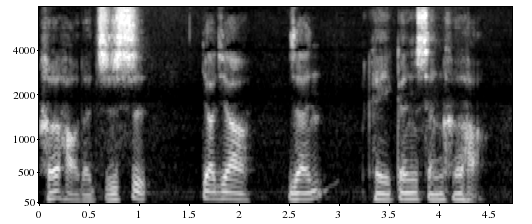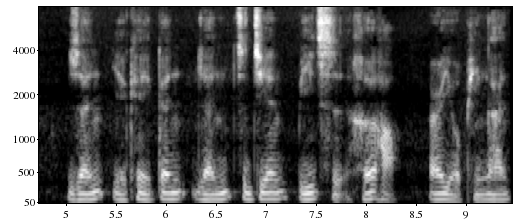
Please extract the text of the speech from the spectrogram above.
和好的执事，要叫人可以跟神和好。人也可以跟人之间彼此和好而有平安。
